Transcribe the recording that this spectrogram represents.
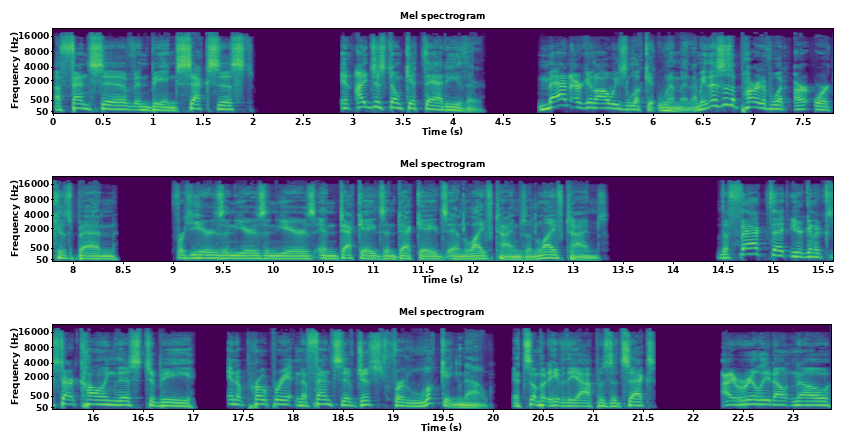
offensive and being sexist. And I just don't get that either. Men are going to always look at women. I mean, this is a part of what artwork has been for years and years and years and decades and decades and lifetimes and lifetimes. The fact that you're going to start calling this to be inappropriate and offensive just for looking now at somebody of the opposite sex, I really don't know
